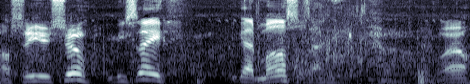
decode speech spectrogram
I'll see you soon. You be safe. You got monsters out here. Well,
